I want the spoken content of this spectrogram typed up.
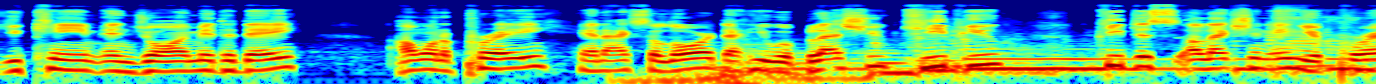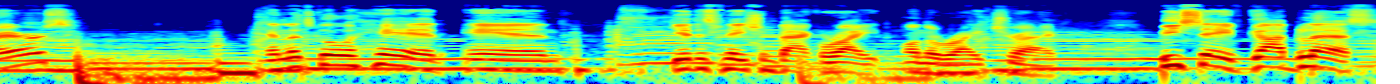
you came and joined me today. I want to pray and ask the Lord that He will bless you, keep you, keep this election in your prayers, and let's go ahead and get this nation back right on the right track. Be safe. God bless.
